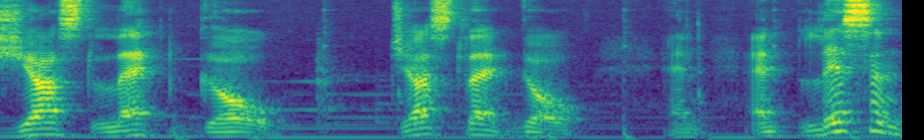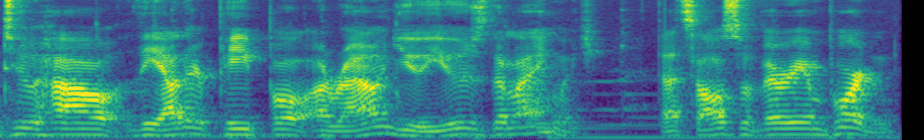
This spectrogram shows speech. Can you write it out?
just let go. Just let go. And, and listen to how the other people around you use the language. That's also very important.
